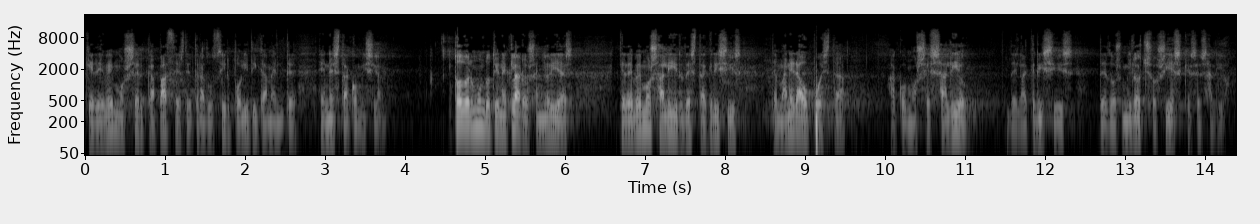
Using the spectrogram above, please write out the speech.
que debemos ser capaces de traducir políticamente en esta comisión. Todo el mundo tiene claro, señorías, que debemos salir de esta crisis de manera opuesta a cómo se salió de la crisis de 2008, si es que se salió.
